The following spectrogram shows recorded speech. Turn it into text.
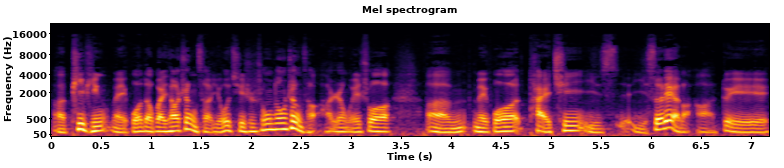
呃批评美国的外交政策，尤其是中东政策啊，认为说呃美国太亲以以色列了啊，对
